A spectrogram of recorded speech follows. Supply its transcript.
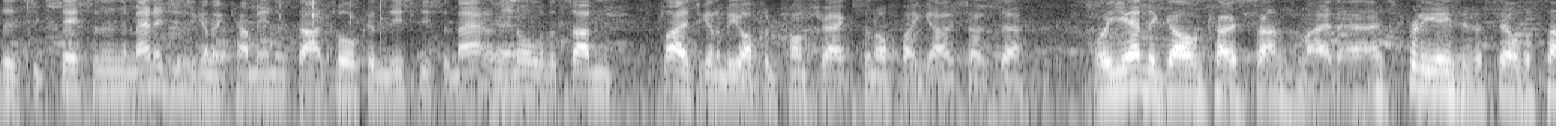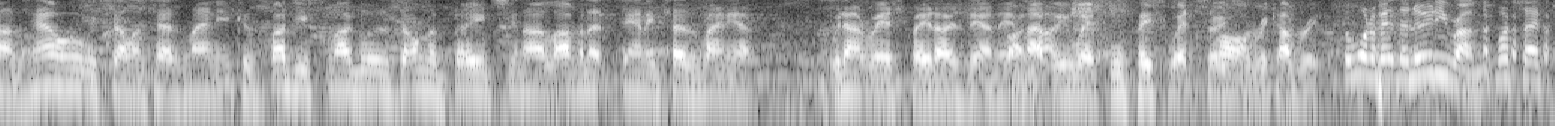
the success, and then the managers are going to come in and start talking this, this, and that, and then all of a sudden, players are going to be offered contracts, and off they go. So it's a Well, you had the Gold Coast Suns, mate. Uh, It's pretty easy to sell the Suns. How will we sell in Tasmania? Because budgie smugglers on the beach, you know, loving it down in Tasmania. We don't wear speedos down there, Oh, mate. no. We wear full piece wetsuits Oh. for recovery. But what about the nudie run? What's that?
